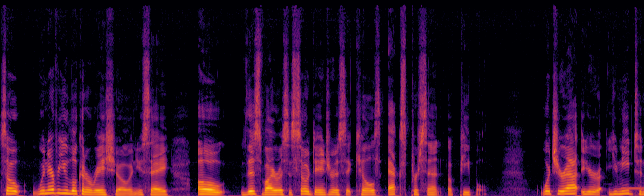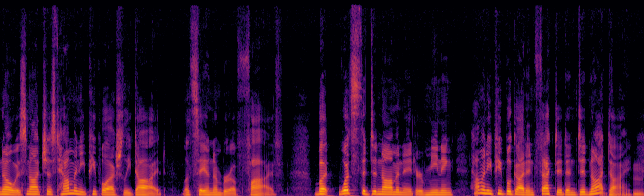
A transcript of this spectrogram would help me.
So, whenever you look at a ratio and you say, oh, this virus is so dangerous it kills X percent of people, what you're at, you're, you need to know is not just how many people actually died, let's say a number of five, but what's the denominator, meaning how many people got infected and did not die, mm.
